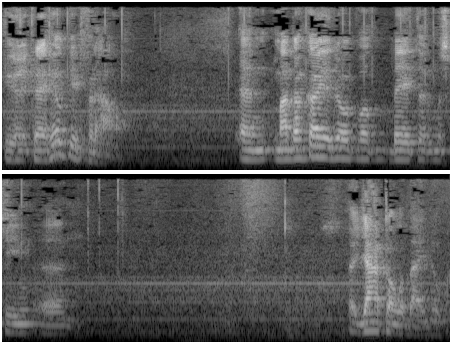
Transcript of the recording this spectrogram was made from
Krijg je ook dit verhaal. En, maar dan kan je er ook wat beter misschien. Uh, jaartallen bij noemen.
